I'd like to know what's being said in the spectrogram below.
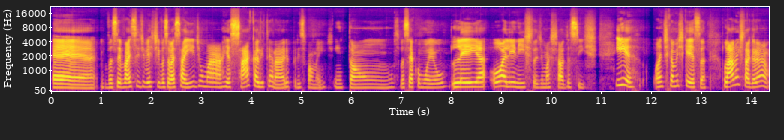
É, você vai se divertir, você vai sair de uma ressaca literária, principalmente. Então, se você é como eu, leia O Alienista de Machado de Assis. E, antes que eu me esqueça, lá no Instagram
